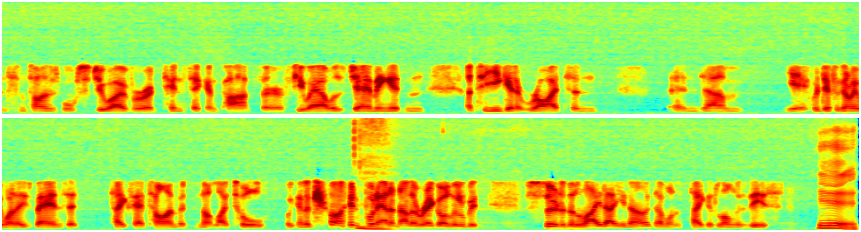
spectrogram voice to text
and sometimes we'll stew over a 10 second part for a few hours jamming it, and until you get it right. And and um, yeah, we're definitely going to be one of these bands that takes our time, but not like Tool. We're going to try and put out another record a little bit sooner than later. You know, don't want to take as long as this. Yeah.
